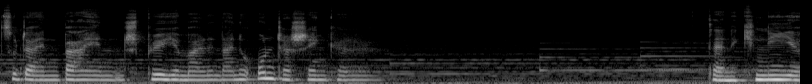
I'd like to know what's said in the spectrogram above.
zu deinen Beinen, spür hier mal in deine Unterschenkel, deine Knie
